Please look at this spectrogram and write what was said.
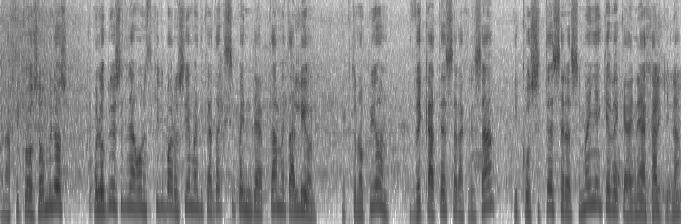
Ο ναυτικός όμιλος ολοκλήρωσε την αγωνιστική του παρουσία με την κατάκτηση 57 μεταλλίων, εκ των οποίων 14 χρυσά, 24 σημαίνια και 19 χάλκινα.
